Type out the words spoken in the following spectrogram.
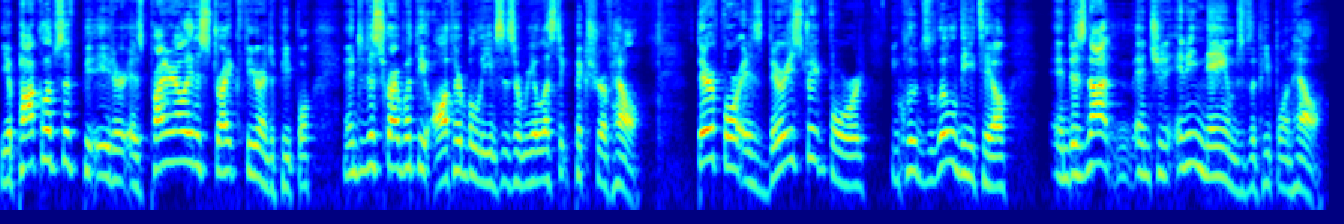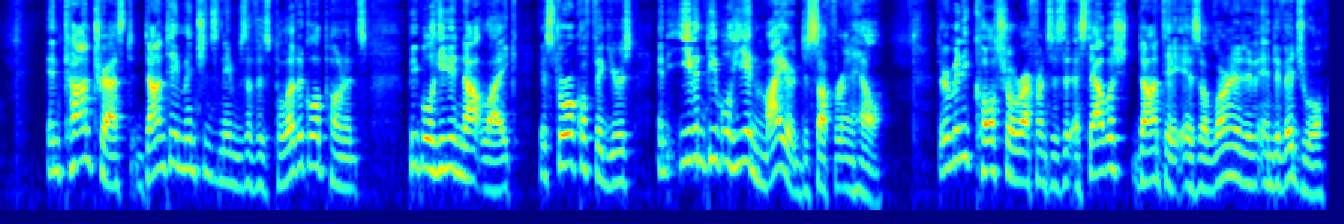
the Apocalypse of Peter is primarily to strike fear into people and to describe what the author believes is a realistic picture of hell. Therefore, it is very straightforward, includes little detail, and does not mention any names of the people in hell. In contrast, Dante mentions names of his political opponents, people he did not like, historical figures, and even people he admired to suffer in hell. There are many cultural references that establish Dante as a learned individual,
